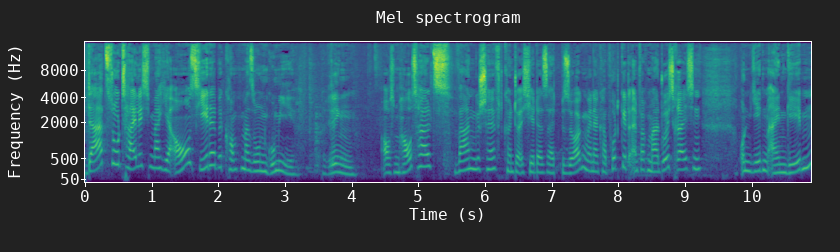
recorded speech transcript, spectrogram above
Dazu teile ich mal hier aus. Jeder bekommt mal so einen Gummiring aus dem Haushaltswarengeschäft. Könnt ihr euch jederzeit besorgen. Wenn er kaputt geht, einfach mal durchreichen und jedem einen geben.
